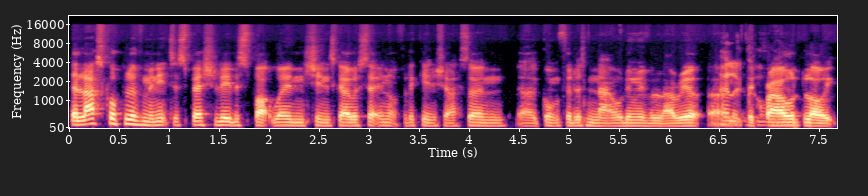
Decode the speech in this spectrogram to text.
the last couple of minutes, especially the spot when Shinsuke was setting up for the Kinshasa and uh, Gunther just nailed him with a lariat. Um, the cool. crowd like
